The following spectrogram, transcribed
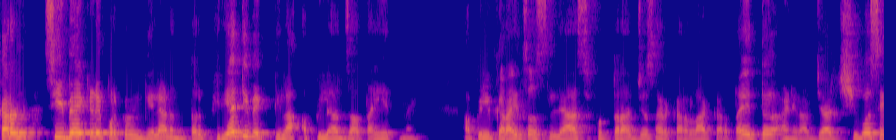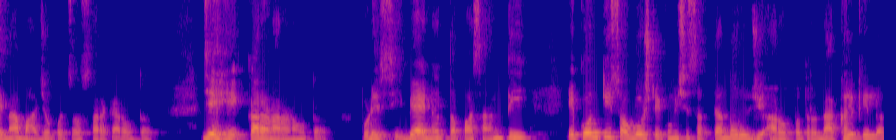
कारण सीबीआयकडे प्रकरण गेल्यानंतर फिर्यादी व्यक्तीला अपिलात जाता येत नाही. अपील करायचं असल्यास फक्त राज्य सरकारला करता येतं आणि राज्यात शिवसेना भाजपचं सरकार होतं जे हे करणार नव्हतं. पुढे सीबीआयनं तपासांती एकोणतीस ऑगस्ट एकोणीसशे सत्त्याण्णव रोजी आरोपपत्र दाखल केलं.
